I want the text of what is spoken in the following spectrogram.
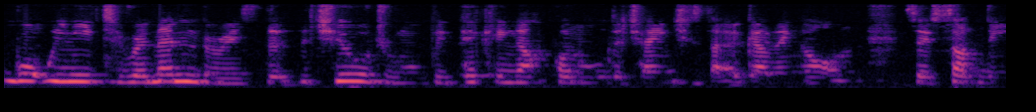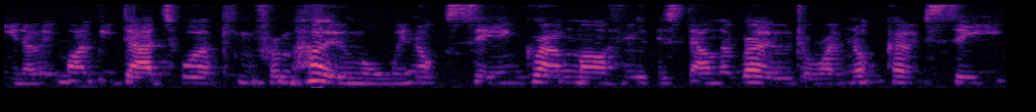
what we need to remember is that the children will be picking up on all the changes that are going on. So suddenly, you know, it might be dad's working from home, or we're not seeing grandma who lives down the road, or I'm not going to see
